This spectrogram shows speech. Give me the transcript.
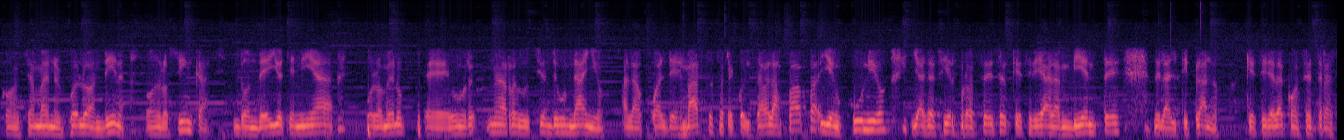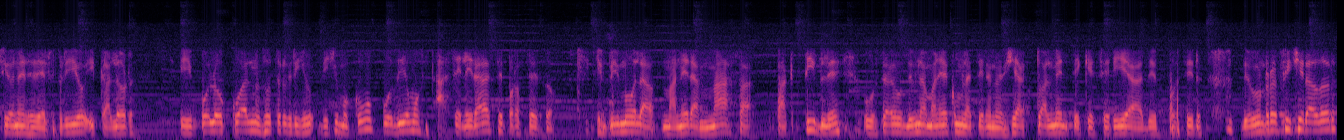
como se llama, en el pueblo andina, o de los incas, donde ellos tenían por lo menos eh, una reducción de un año, a la cual de marzo se recolectaba las papas y en junio ya se hacía el proceso que sería el ambiente del altiplano, que sería las concentraciones del frío y calor y por lo cual nosotros dijimos cómo podíamos acelerar ese proceso y vimos la manera más factible usar de una manera como la tecnología actualmente, que sería de, decir, de un refrigerador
